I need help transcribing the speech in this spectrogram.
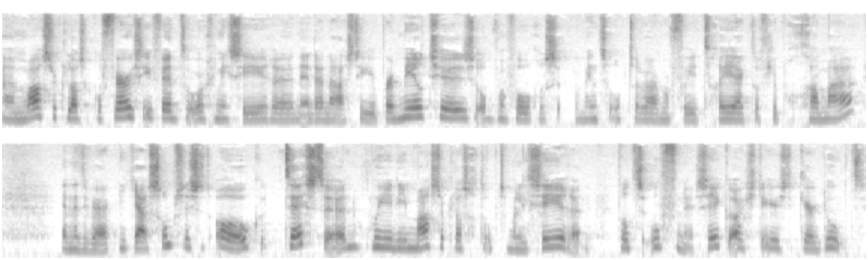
een masterclass, conversie-event te organiseren. En daarna stuur je per mailtjes om vervolgens mensen op te warmen voor je traject of je programma. En het werkt niet. Ja, soms is het ook testen hoe je die masterclass gaat optimaliseren. Dat is oefenen, zeker als je het de eerste keer doet.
